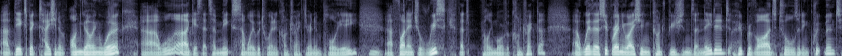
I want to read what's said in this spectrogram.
Uh, the expectation of ongoing work, uh, well, I guess that's a mix somewhere between a contractor and employee. Uh, financial risk, that's probably more of a contractor. Uh, whether superannuation contributions are needed, who provides tools and equipment,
